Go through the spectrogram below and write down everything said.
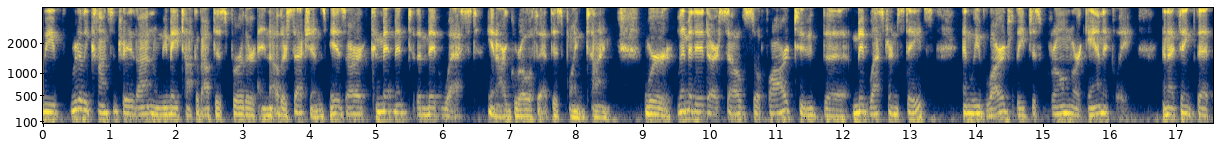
we've really concentrated on, and we may talk about this further in other sections, is our commitment to the Midwest in our growth at this point in time. We're limited ourselves so far to the Midwestern states, and we've largely just grown organically. And I think that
